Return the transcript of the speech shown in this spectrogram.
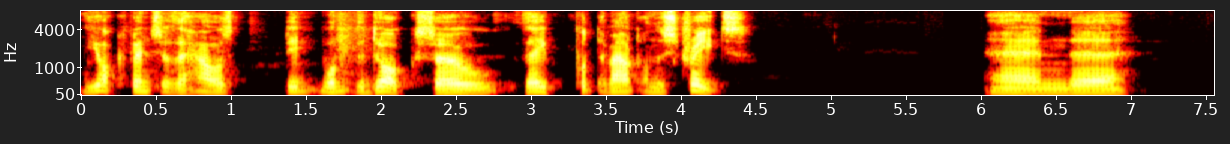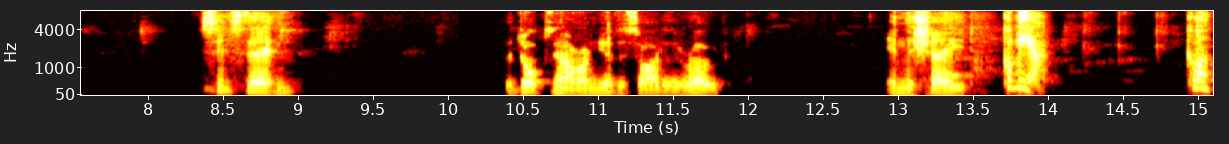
the occupants of the house didn't want the dog, so they put them out on the streets. And uh, since then, the dog's now are on the other side of the road in the shade. Come here. Come on.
